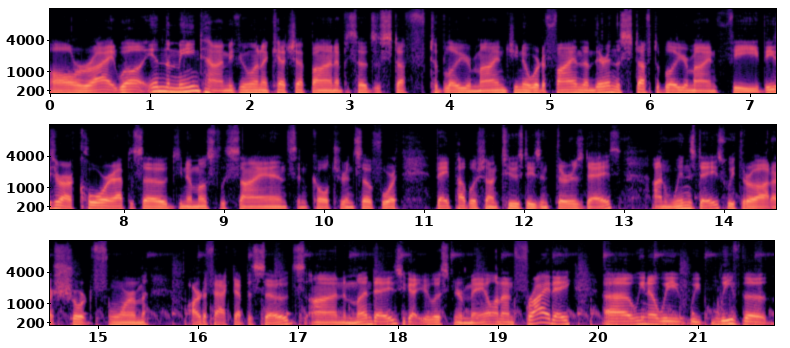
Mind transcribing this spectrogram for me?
All right. Well, in the meantime, if you want to catch up on episodes of Stuff to Blow Your Mind, you know where to find them. They're in the Stuff to Blow Your Mind feed. These are our core episodes, you know, mostly science and culture and so forth. They publish on Tuesdays and Thursdays. On Wednesdays, we throw out our short form artifact episodes. On Mondays, you got your listener mail. And on Friday, uh, you know, we, we leave the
